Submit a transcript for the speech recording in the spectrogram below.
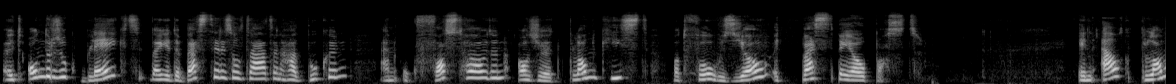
Uit onderzoek blijkt dat je de beste resultaten gaat boeken en ook vasthouden als je het plan kiest wat volgens jou het best bij jou past. In elk plan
